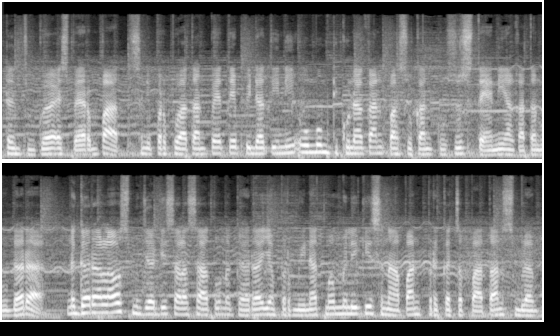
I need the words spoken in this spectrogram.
dan juga SPR-4. Seni perbuatan PT Pindad ini umum digunakan pasukan khusus TNI Angkatan Udara. Negara Laos menjadi salah satu negara yang berminat memiliki senapan berkecepatan 90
